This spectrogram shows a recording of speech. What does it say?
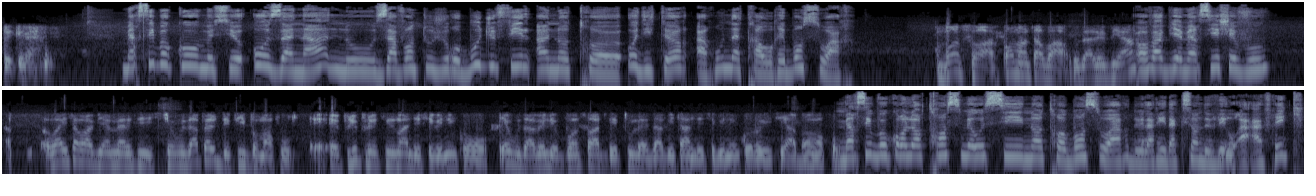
africain. Merci beaucoup, Monsieur Ozana. Nous avons toujours au bout du fil un autre auditeur, Aruna Traoré. Bonsoir. Bonsoir, comment ça va? Vous allez bien? On va bien, merci. Et chez vous? Oui, ça va bien, merci. Je vous appelle depuis Bamako, et, plus précisément de Sévénin Koro. Et vous avez le bonsoir de tous les habitants de Sévénin Koro ici à Bamako. Merci beaucoup. On leur transmet aussi notre bonsoir de la rédaction de VOA Afrique.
